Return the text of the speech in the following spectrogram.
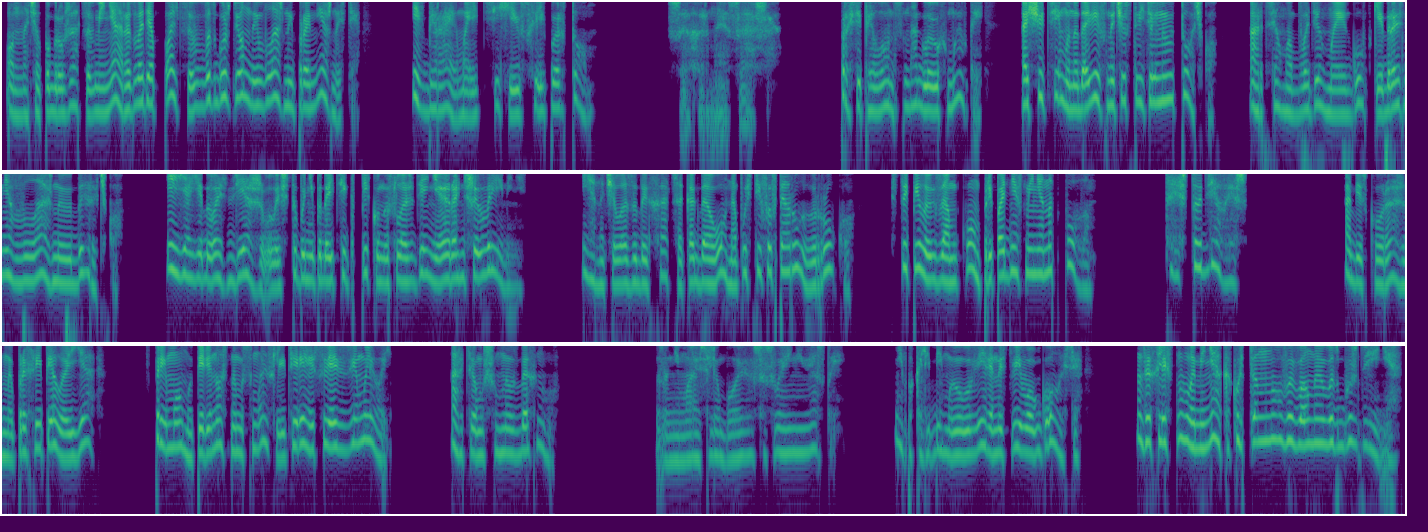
он начал погружаться в меня, разводя пальцы в возбужденной влажной промежности и вбирая мои тихие всхлипы ртом. «Сахарная Саша», — просипел он с наглой ухмылкой, ощутимо надавив на чувствительную точку. Артём обводил мои губки, дразня влажную дырочку, и я едва сдерживалась, чтобы не подойти к пику наслаждения раньше времени. Я начала задыхаться, когда он, опустив и вторую руку, сцепил их замком, приподняв меня над полом. «Ты что делаешь?» Обескураженно прохрипела я, в прямом и переносном смысле теряя связь с землей. Артём шумно вздохнул. «Занимаюсь любовью со своей невестой». Непоколебимая уверенность в его голосе захлестнула меня какой-то новой волной возбуждения.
